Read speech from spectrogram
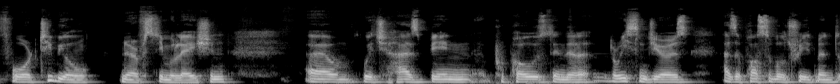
for tibial nerve stimulation, um, which has been proposed in the recent years as a possible treatment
